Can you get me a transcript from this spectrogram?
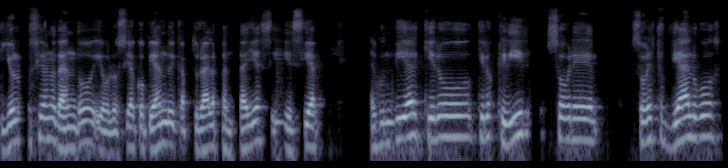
y yo los iba anotando y, o los iba copiando y capturaba las pantallas y decía, algún día quiero, quiero escribir sobre, sobre estos diálogos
